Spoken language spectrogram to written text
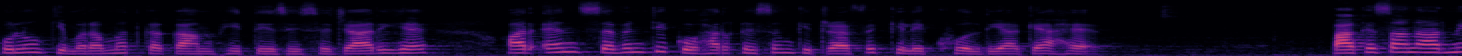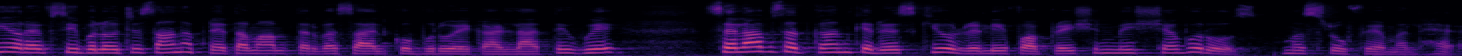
पुलों की मरम्मत का काम भी तेज़ी से जारी है और एन सेवेंटी को हर किस्म की ट्रैफ़िक के लिए खोल दिया गया है। पाकिस्तान आर्मी और एफ़ सी बलोचिस्तान अपने तमाम तर वसाइल को बुरुए कार लाते हुए सैलाब जदगान के रेस्क्यू और रिलीफ ऑपरेशन में शब रोज़ मसरूफ़ अमल है।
